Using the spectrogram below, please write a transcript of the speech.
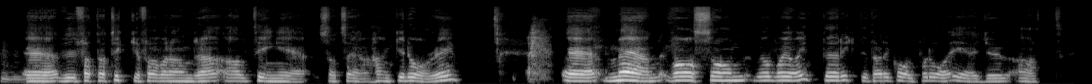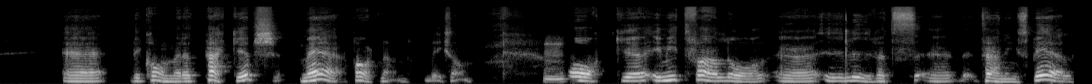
Mm. Eh, vi fattar tycke för varandra, allting är så att säga hunky-dory. Eh, men vad, som, vad jag inte riktigt hade koll på då är ju att eh, det kommer ett package med partnern. Liksom. Mm. Och eh, i mitt fall då, eh, i livets eh, tärningsspel,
